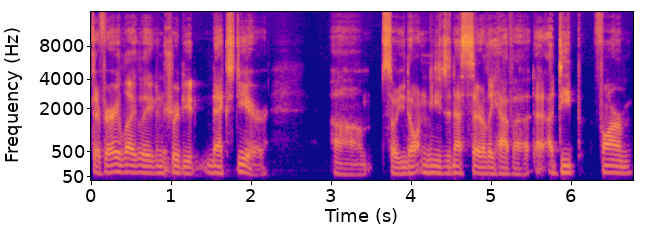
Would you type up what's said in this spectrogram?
they're very likely to contribute next year. Um, so you don't need to necessarily have a, a deep farm,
